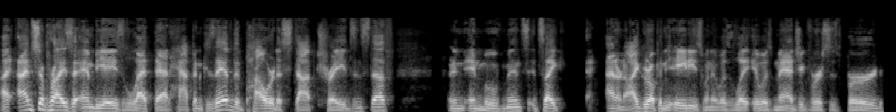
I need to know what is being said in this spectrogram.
I, I'm surprised the NBA's let that happen because they have the power to stop trades and stuff and, and movements. It's like I don't know. I grew up in the '80s when it was late. It was Magic versus Bird,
